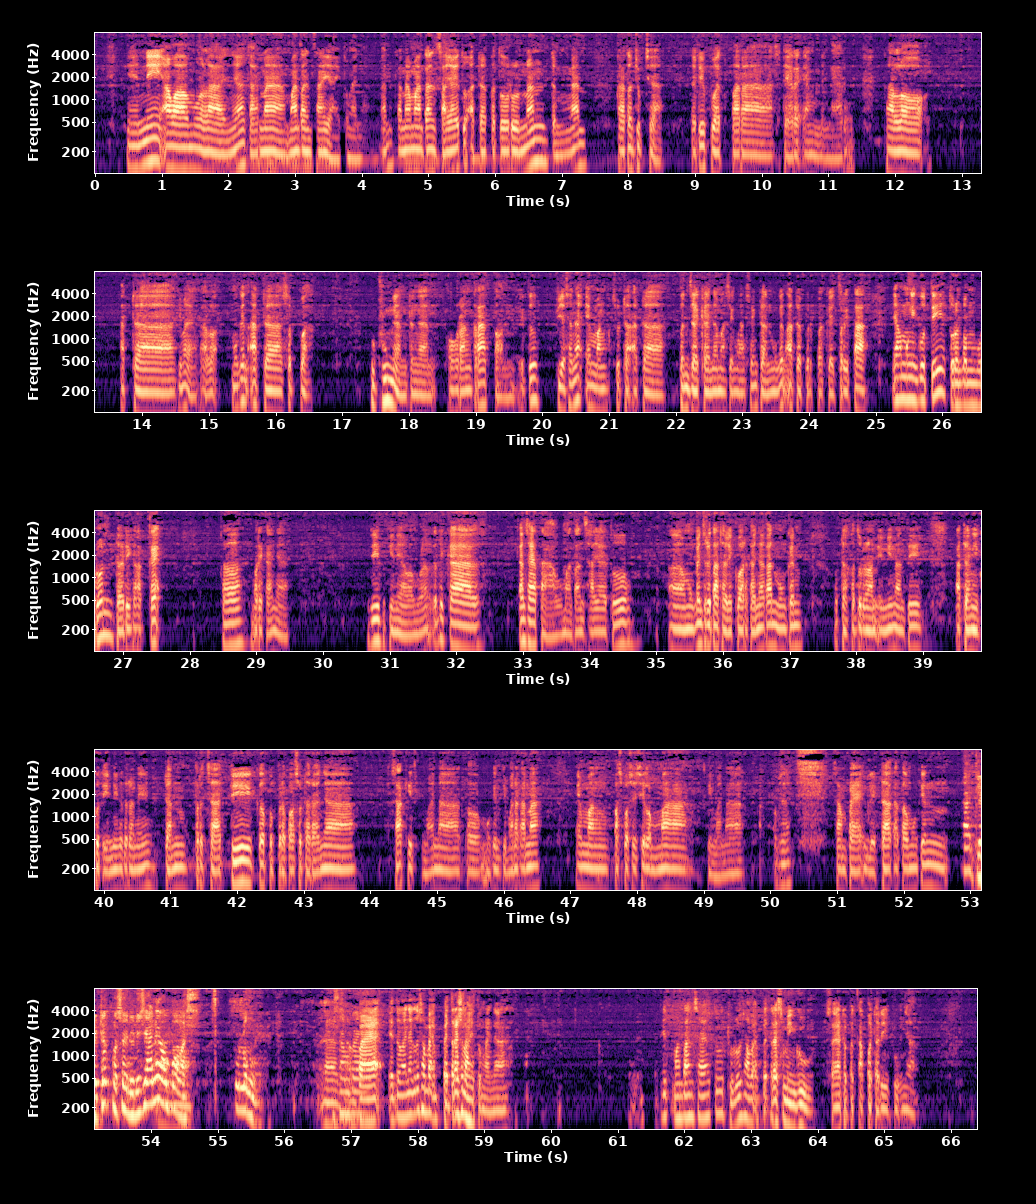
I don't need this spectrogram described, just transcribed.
ini awal mulanya karena mantan saya itu kan kan karena mantan saya itu ada keturunan dengan keraton Jogja jadi buat para sederek yang mendengar kalau ada gimana ya kalau mungkin ada sebuah hubungan dengan orang keraton itu biasanya emang sudah ada penjaganya masing-masing dan mungkin ada berbagai cerita yang mengikuti turun temurun dari kakek ke merekanya. Jadi begini awal mula ketika kan saya tahu mantan saya itu uh, mungkin cerita dari keluarganya kan mungkin udah keturunan ini nanti ada yang ngikut ini keturunan ini. Dan terjadi ke beberapa saudaranya sakit gimana atau mungkin gimana karena emang pas posisi lemah gimana. Maksudnya sampai geledak atau mungkin nah, geledak bahasa Indonesia ini apa mas? Tulung ya? Nah, sampai, sampai hitungannya itu sampai bed rest lah hitungannya. Mantan saya tuh dulu sampai bed rest seminggu. Saya dapat kabar dari ibunya.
